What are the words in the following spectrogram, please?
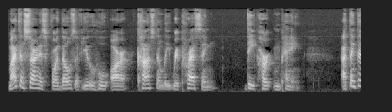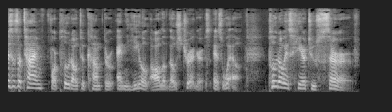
My concern is for those of you who are constantly repressing deep hurt and pain. I think this is a time for Pluto to come through and heal all of those triggers as well. Pluto is here to serve.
